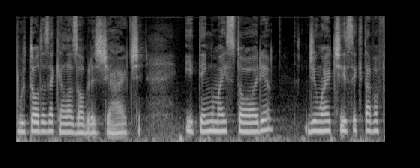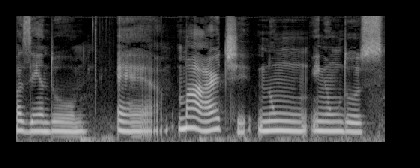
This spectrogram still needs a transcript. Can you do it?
por todas aquelas obras de arte. E tem uma história de um artista que estava fazendo é, uma arte num, em um dos.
